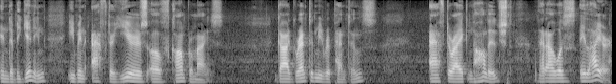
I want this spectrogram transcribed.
in the beginning even after years of compromise God granted me repentance after I acknowledged that I was a liar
